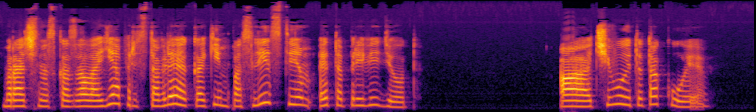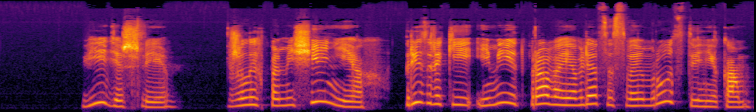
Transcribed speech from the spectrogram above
– мрачно сказала я, представляя, каким последствиям это приведет. «А чего это такое?» «Видишь ли, в жилых помещениях призраки имеют право являться своим родственникам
